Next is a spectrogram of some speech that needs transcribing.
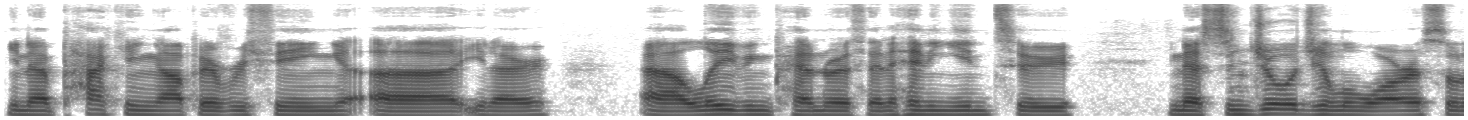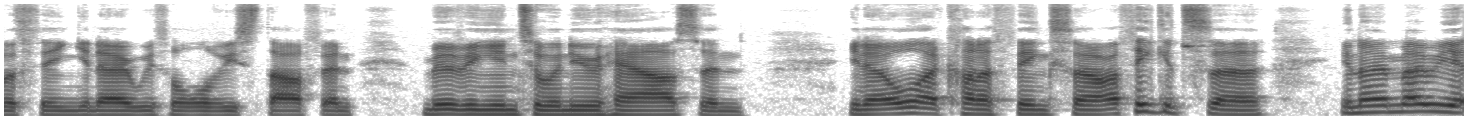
you know, packing up everything, uh, you know, uh, leaving Penrith and heading into, you know, St George Illawarra sort of thing, you know, with all of his stuff and moving into a new house and, you know, all that kind of thing. So I think it's, uh, you know, maybe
